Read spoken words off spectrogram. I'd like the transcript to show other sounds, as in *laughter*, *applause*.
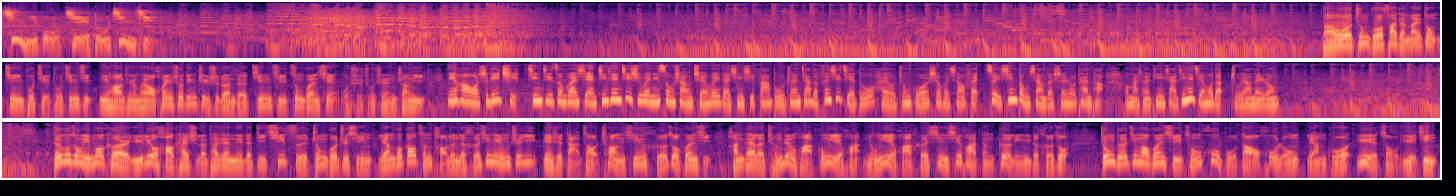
进一步解读经济。把握中国发展脉动，进一步解读经济。你好，听众朋友，欢迎收听这个时段的《经济纵贯线》，我是主持人张毅。你好，我是 Lichi。经济纵贯线今天继续为您送上权威的信息发布、专家的分析解读，还有中国社会消费最新动向的深入探讨。我们马上来听一下今天节目的主要内容。德国总理默克尔于六号开始了他任内的第七次中国之行。两国高层讨论的核心内容之一，便是打造创新合作关系，涵盖了城镇化、工业化、农业化和信息化等各领域的合作。中德经贸关系从互补到互融，两国越走越近。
